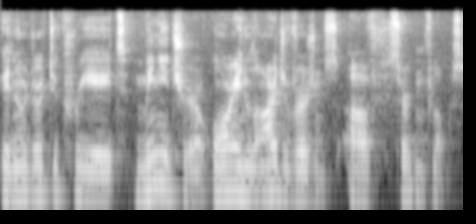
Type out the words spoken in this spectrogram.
in order to create miniature or enlarged versions of certain flows.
